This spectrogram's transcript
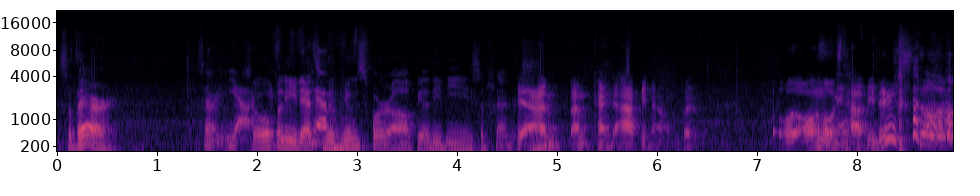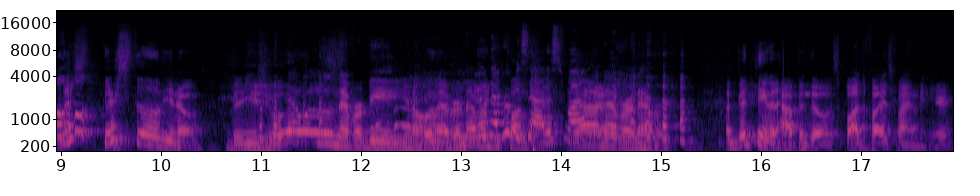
so there. Sorry, yeah. So hopefully If that's have- good news for uh, PLDT subscribers. Yeah, I'm, I'm kind of happy now, but almost Okay. happy. There's still, there's, there's still, you know, the usual. Yeah, well, it'll never be, you know, We'll never- we'll never, You'll never be content. satisfied. Yeah, Yeah. never, never. A good thing that happened though, Spotify is finally here.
